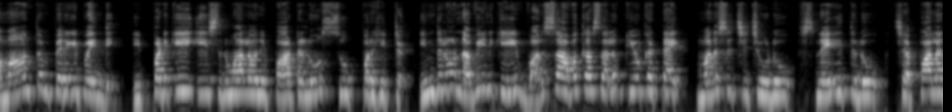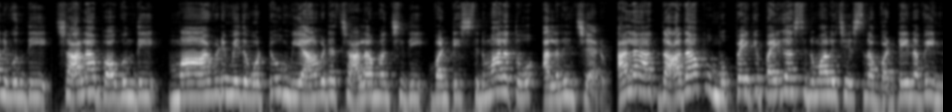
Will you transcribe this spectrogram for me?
అమాంతం పెరిగిపోయింది. ఇప్పటికీ ఈ సినిమాలోని పాటలు సూపర్ హిట్. ఇందులో నవీన్కి వరుస అవకాశాలు క్యూ కట్టాయి. మనసిచ్చి చూడు స్నేహితులు చెప్పాలని ఉంది చాలా బాగుంది మా ఆవిడ మీద ఒట్టు మీ ఆవిడ చాలా మంచిది వంటి సినిమాలతో అలరించారు. అలా దాదాపు ముప్పైకి పైగా సినిమాలు చేసిన వడ్డే నవీన్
